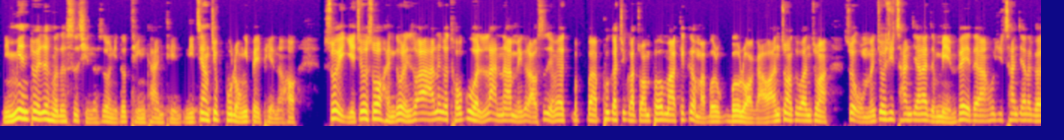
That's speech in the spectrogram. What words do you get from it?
你面对任何的事情的时候，你都停看听，你这样就不容易被骗了哈。所以也就是说，很多人说啊，那个投顾很烂啊，每个老师有没有不不铺个就个专坡嘛，这个嘛不不乱搞，安装都安装。所以我们就去参加那种免费的啊，会去参加那个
